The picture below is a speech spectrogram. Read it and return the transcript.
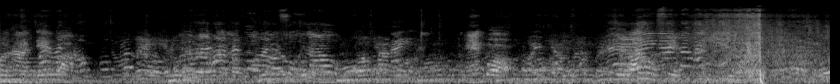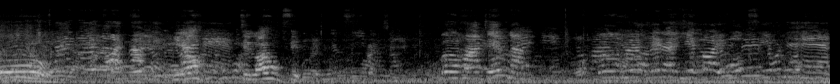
ำหาเจ๊ว่ะสู้เราแอกบอกสี่ร้อยหกสิบเดี๋ยวเจ็ดร้อยหกสิบ เบอร์หาเจ๊นะเบอร์หาเจ๊ได้เจ็ดร้อยหกสิบแหก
